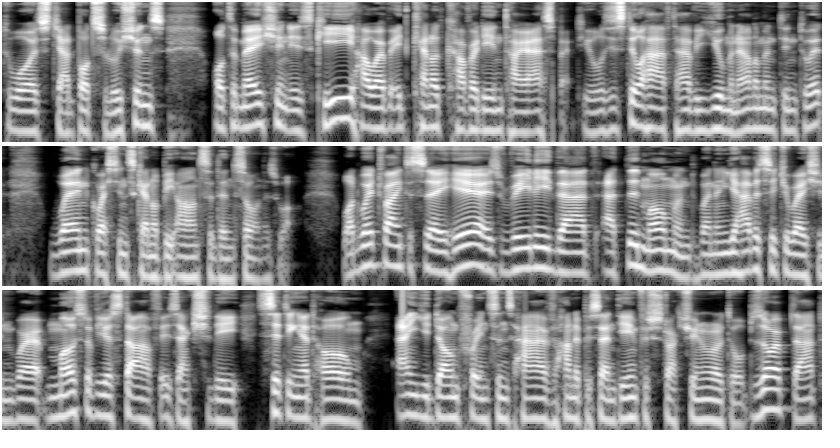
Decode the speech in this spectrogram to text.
towards chatbot solutions. Automation is key, however, it cannot cover the entire aspect. You still have to have a human element into it when questions cannot be answered and so on as well. What we're trying to say here is really that at the moment when you have a situation where most of your staff is actually sitting at home and you don't, for instance, have 100% the infrastructure in order to absorb that,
